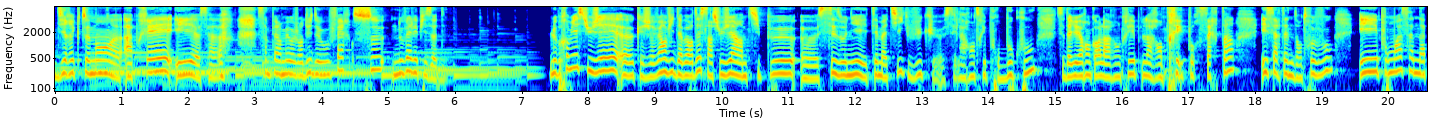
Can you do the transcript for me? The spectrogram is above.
directement après. Et ça, ça me permet aujourd'hui de vous faire ce nouvel épisode. Le premier sujet euh, que j'avais envie d'aborder, c'est un sujet un petit peu euh, saisonnier et thématique, vu que c'est la rentrée pour beaucoup. C'est d'ailleurs encore la rentrée, pour certains et certaines d'entre vous. Et pour moi, ça n'a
